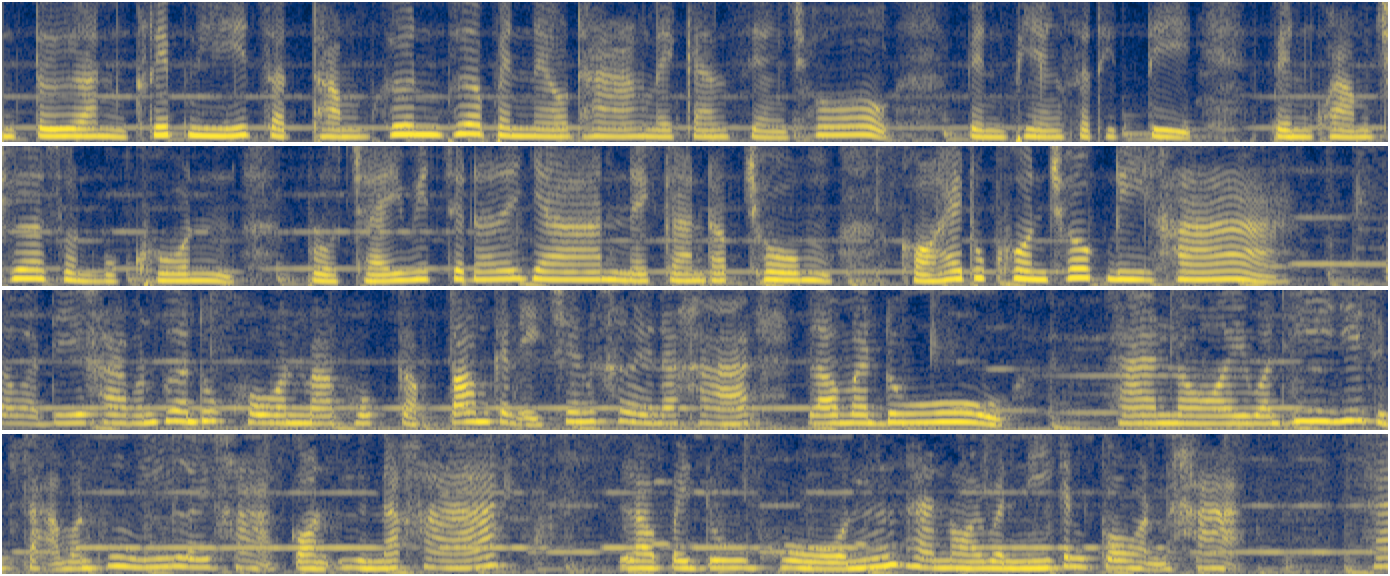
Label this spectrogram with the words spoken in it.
ำเตือนคลิปนี้จัดทำขึ้นเพื่อเป็นแนวทางในการเสี่ยงโชค เป็นเพียงสถิติ เป็นความเชื่อส่วนบุคคล โปรดใช้วิจารณญาณในการรับชม ขอให้ทุกคนโชคดีค่ะ สวัสดีค่ะเพื่อนๆทุกคนมาพบกับต้อมกันอีกเช่นเคยนะคะ เรามาดูฮานอยวันที่ 23 วันพรุ่งนี้เลยค่ะ ก่อนอื่นนะคะ เราไปดูผลฮานอยวันนี้กันก่อนค่ะฮา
